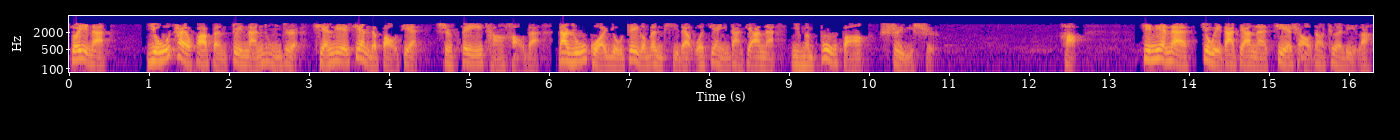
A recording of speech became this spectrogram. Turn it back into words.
所以呢，油菜花粉对男同志前列腺的保健是非常好的。那如果有这个问题的，我建议大家呢，你们不妨试一试。好，今天呢就给大家呢介绍到这里了。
